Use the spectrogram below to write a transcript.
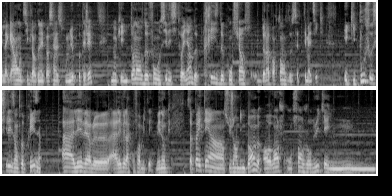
la garantie que leurs données personnelles sont mieux protégées. Donc il y a une tendance de fond aussi des citoyens de prise de conscience de l'importance de cette thématique et qui pousse aussi les entreprises à aller vers le, à aller vers la conformité. Mais donc, ça n'a pas été un sujet en Big Bang. En revanche, on sent aujourd'hui qu'il y a une,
